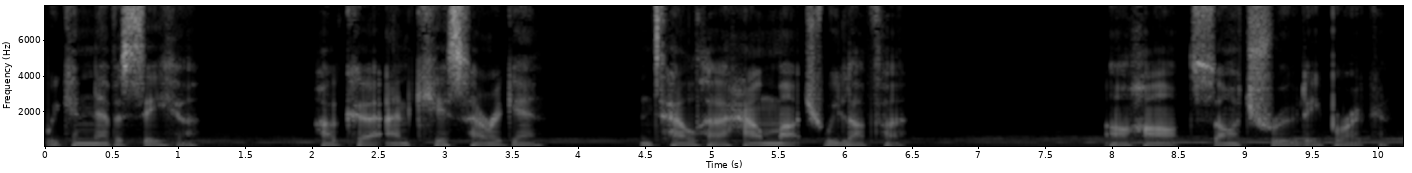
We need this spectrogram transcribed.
We can never see her, hug her, and kiss her again, and tell her how much we love her. Our hearts are truly broken.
